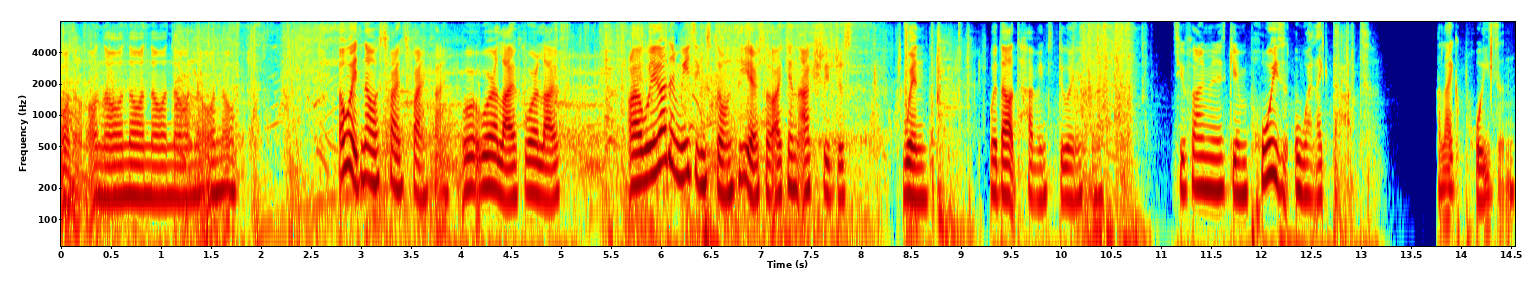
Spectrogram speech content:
oh no, oh no, no, no, no, no, no. Oh wait, no, it's fine, it's fine, fine. We're, we're alive, we're alive. Uh, we got a meeting stone here, so I can actually just win without having to do anything. See, five minutes game poison. Oh, I like that. I like poison.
